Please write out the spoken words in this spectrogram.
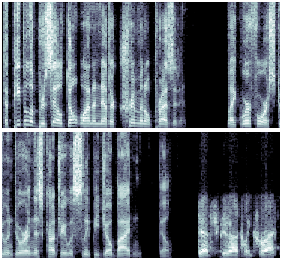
the people of Brazil don't want another criminal president like we're forced to endure in this country with sleepy Joe Biden, Bill. That's exactly correct.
